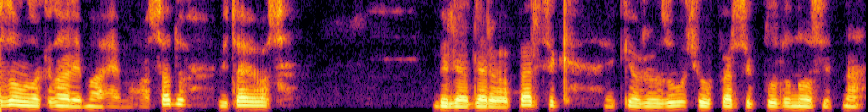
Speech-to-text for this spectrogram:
знову на каналі Магія мого саду. Вітаю вас біля дерева персик, як я вже озвучував, персик плодоносить на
